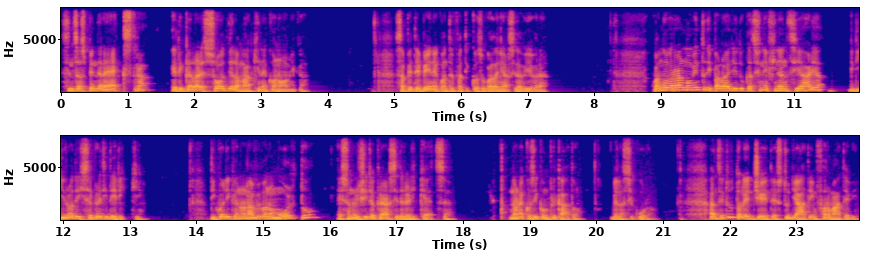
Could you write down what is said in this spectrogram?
senza spendere extra e regalare soldi alla macchina economica. Sapete bene quanto è faticoso guadagnarsi da vivere. Quando verrà il momento di parlare di educazione finanziaria, vi dirò dei segreti dei ricchi, di quelli che non avevano molto e sono riusciti a crearsi delle ricchezze. Non è così complicato, ve l'assicuro. Anzitutto leggete, studiate, informatevi.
